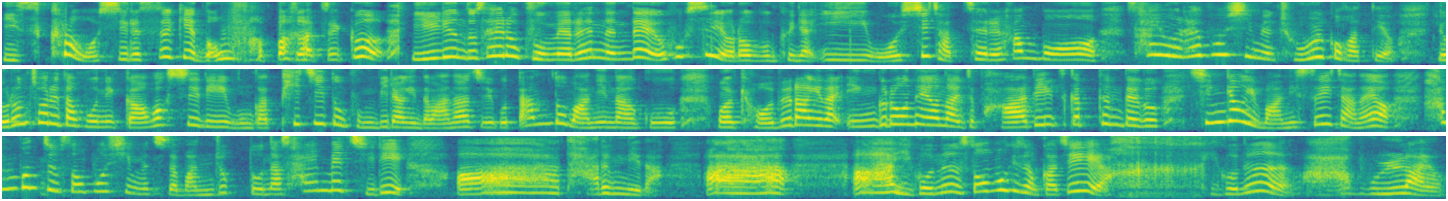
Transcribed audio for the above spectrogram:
이 scrub wash를 쓰기에 너무 바빠가지고 일리윤도 새로 구매를 했는데 혹시 여러분 그냥 이 wash 자체를 한번 사용을 해보시면 좋을 것 같아요 여름철이다 보니까 확실히 뭔가 피지도 분비량이 많아지고 땀도 많이 나고 뭔가 겨드랑이나 ingrown hair나 이제 body 같은 데도 신경이 많이 쓰이잖아요. 한 번쯤 써보시면 진짜 만족도나 삶의 질이 아 다릅니다. 아, 아 이거는 써보기 전까지 아 이거는 아 몰라요.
